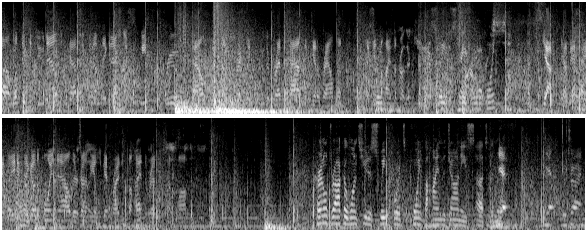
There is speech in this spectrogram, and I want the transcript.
uh, what they can do now with cap shifting up. They can actually sweep through Valve like directly through the red path and get around them, like get Sweep. behind them. Bro, they're cannons. Sweep straight through the point. Yeah, yeah. Basically, if they if they go to point now, they're going to be able to get right in behind the red and shut them off. Colonel Draka wants you to sweep towards point behind the Johnnies uh, to the north. Yeah. Yeah, we're trying.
